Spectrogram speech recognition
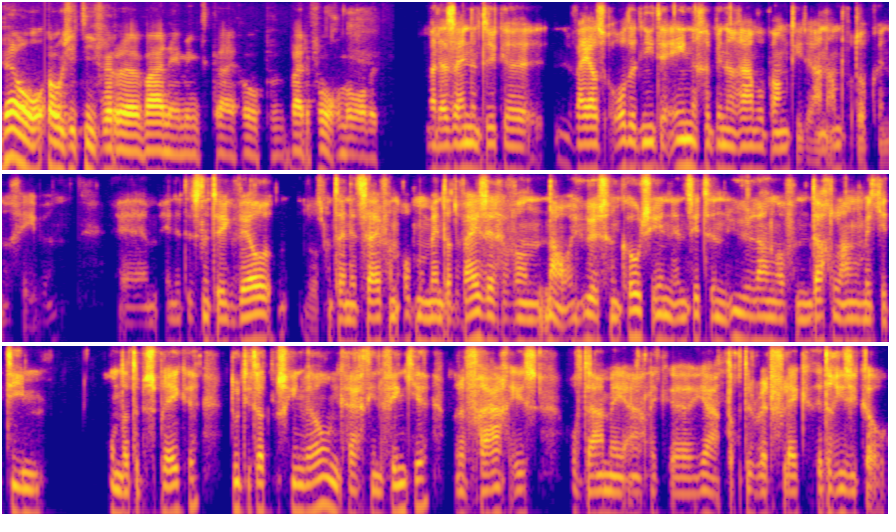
wel positievere waarneming te krijgen op, bij de volgende audit. Maar daar zijn natuurlijk uh, wij als audit niet de enige binnen Rabobank die daar een antwoord op kunnen geven. Um, en het is natuurlijk wel, zoals Martijn net zei, van op het moment dat wij zeggen van nou, huur eens een coach in en zit een uur lang of een dag lang met je team om dat te bespreken, doet hij dat misschien wel en krijgt hij een vinkje. Maar de vraag is of daarmee eigenlijk uh, ja, toch de red flag, het risico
